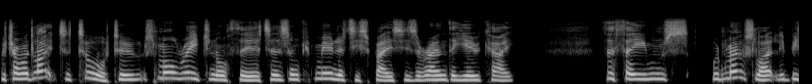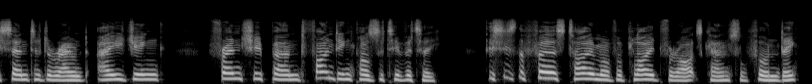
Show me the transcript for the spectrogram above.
which I would like to tour to small regional theatres and community spaces around the UK. The themes would most likely be centred around ageing, friendship, and finding positivity. This is the first time I've applied for Arts Council funding,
